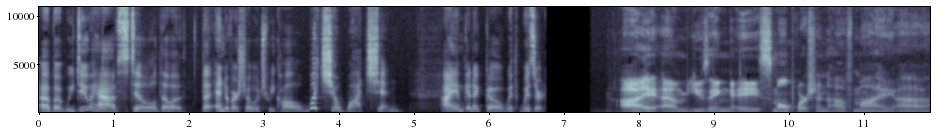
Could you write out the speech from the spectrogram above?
Uh, but we do have still the the end of our show, which we call "What You Watching." I am gonna go with Wizard. I am using a small portion of my uh,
